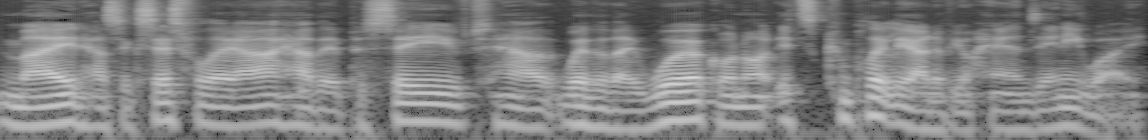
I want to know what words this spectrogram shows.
made, how successful they are, how they're perceived, how whether they work or not, it's completely out of your hands anyway.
